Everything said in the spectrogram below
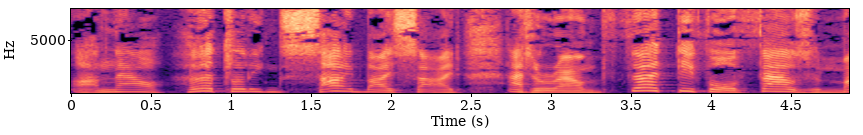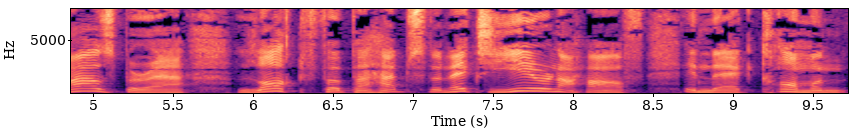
are now hurtling side by side at around 34,000 miles per hour, locked for perhaps the next year and a half in their common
